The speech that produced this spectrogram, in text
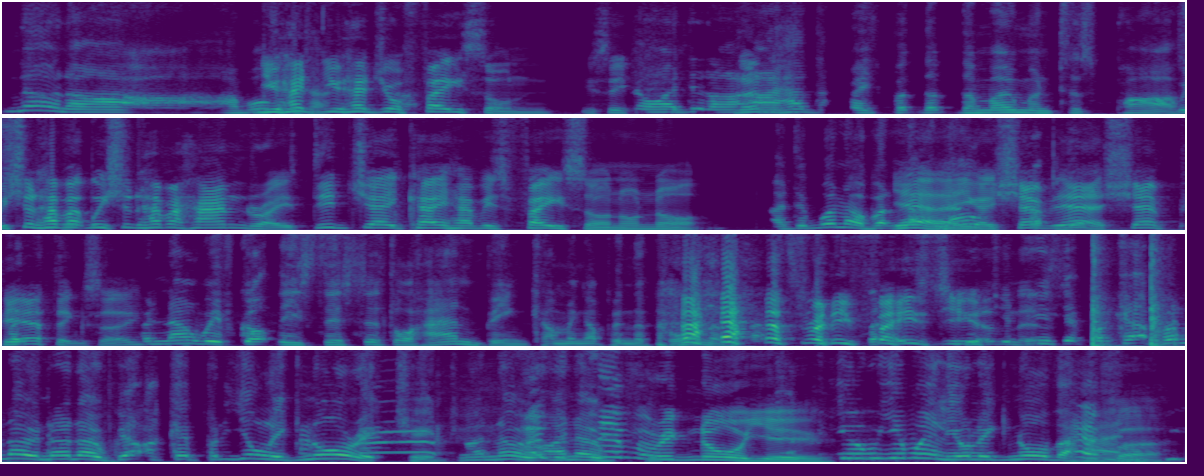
No, no, I, I you had you had your face on. You see, No, I did. I, No, I had the face, but the, the moment has passed. we should have a we should have a hand raised. Did JK have his face on or not? I did. Well, no, but yeah, now, there you go, Chef, but- Yeah, Chef Pierre thinks so. But now we've got these this little hand being coming up in the corner. That's really phased you, You hasn't it? use it, But, but no, no, no. but- Okay, but you'll ignore it, Chidge. I know. I I, know. never ignore you. You, you will. You'll ignore the Ever. hand. You,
